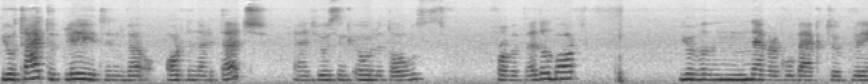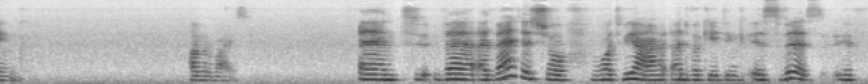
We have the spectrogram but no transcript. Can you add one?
you try to play it in the ordinary touch and using only toes from the pedal board, you will never go back to playing otherwise. And the advantage of what we are advocating is this if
